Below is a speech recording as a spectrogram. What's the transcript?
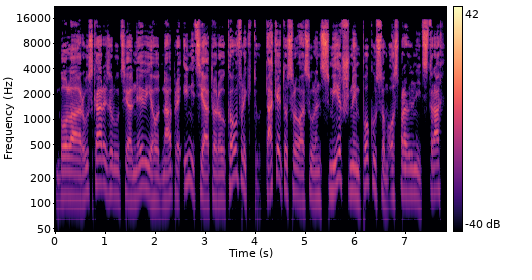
bola ruská rezolúcia nevýhodná pre iniciátorov konfliktu. Takéto slova sú len smiešným pokusom ospravedlniť strach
